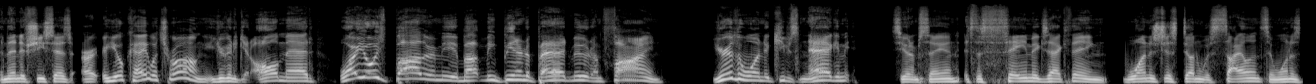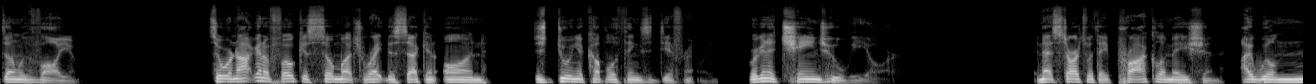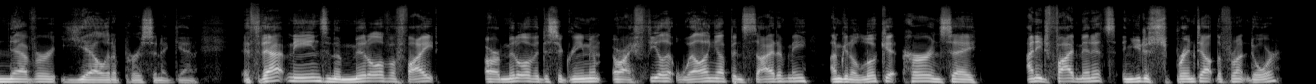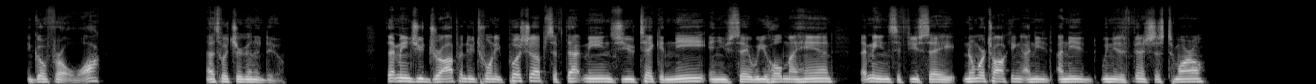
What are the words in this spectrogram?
And then if she says, are, are you okay? What's wrong? You're going to get all mad. Why are you always bothering me about me being in a bad mood? I'm fine. You're the one that keeps nagging me. See what I'm saying? It's the same exact thing. One is just done with silence and one is done with volume. So we're not going to focus so much right this second on just doing a couple of things differently. We're going to change who we are. And that starts with a proclamation I will never yell at a person again. If that means in the middle of a fight or middle of a disagreement, or I feel it welling up inside of me, I'm going to look at her and say, I need five minutes, and you just sprint out the front door and go for a walk. That's what you're going to do. If that means you drop and do 20 push ups, if that means you take a knee and you say, Will you hold my hand? That means if you say, No more talking, I need, I need, we need to finish this tomorrow.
